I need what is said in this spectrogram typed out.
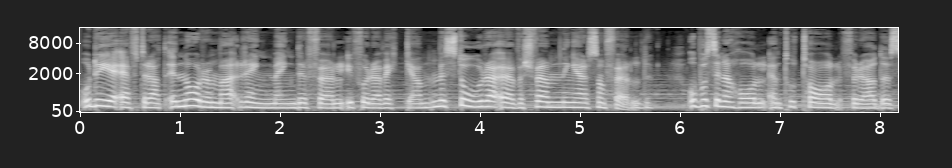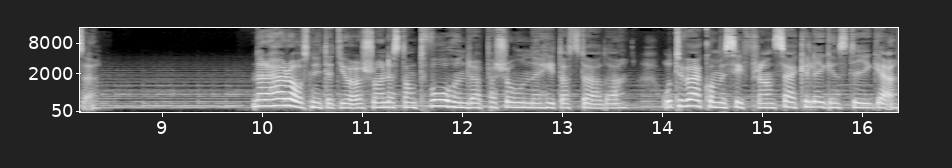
Och det är efter att enorma regnmängder föll i förra veckan med stora översvämningar som följd. Och på sina håll en total förödelse. När det här avsnittet görs så har nästan 200 personer hittats döda och tyvärr kommer siffran säkerligen stiga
